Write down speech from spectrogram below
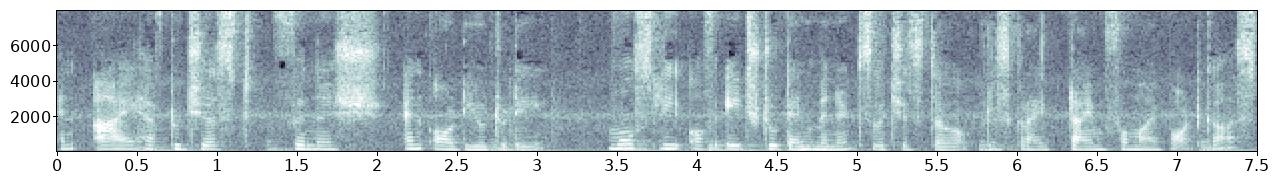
And I have to just finish an audio today, mostly of 8 to 10 minutes, which is the prescribed time for my podcast.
